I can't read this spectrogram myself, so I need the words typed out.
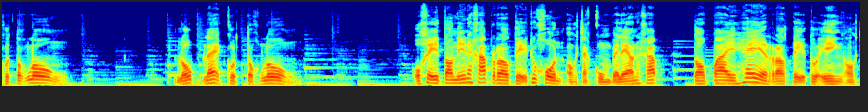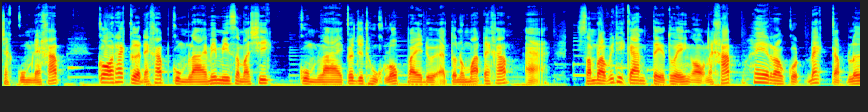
กดตกลง ลบและกดตกลง โอเค ตอนนี้นะครับเราเตะทุกคนออกจากกลุ่มไปแล้วนะครับ ต่อไปให้เราเตะตัวเองออกจากกลุ่มนะครับ ก็ถ้าเกิดนะครับกลุ่มไลน์ไม่มีสมาชิกกลุ่มไลน์ก็จะถูกลบไปโดยอัตโนมัตินะครับอ่าสำหรับวิธีการเตะตัวเองออกนะครับ ให้เรากดแบ็กกลับเล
